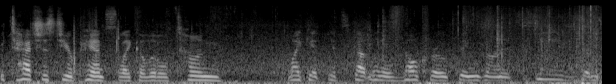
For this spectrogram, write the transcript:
attaches to your pants like a little tongue, like it, it's got little Velcro things on its seeds, and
